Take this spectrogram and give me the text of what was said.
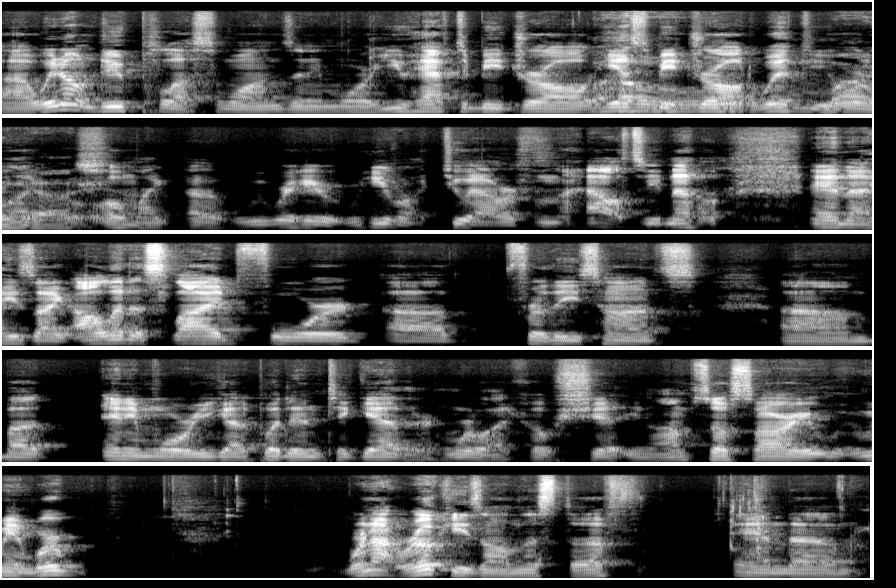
Uh, we don't do plus ones anymore. You have to be drawn. He has to be drawn with you. Oh, We're my like, gosh. oh my, uh, we were here. We were like two hours from the house, you know. And uh, he's like, I'll let it slide for uh, for these hunts, um, but anymore you got to put in together. And we're like, oh shit, you know, I'm so sorry. I mean, we're we're not rookies on this stuff, and um,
